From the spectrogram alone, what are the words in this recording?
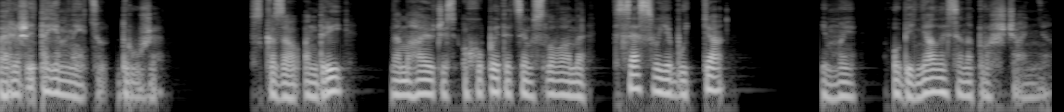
Бережи таємницю, друже, сказав Андрій, намагаючись охопити цим словами все своє буття, і ми обійнялися на прощання.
